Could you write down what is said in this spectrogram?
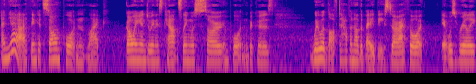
and yeah, I think it's so important. Like going and doing this counseling was so important because we would love to have another baby. So I thought it was really,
